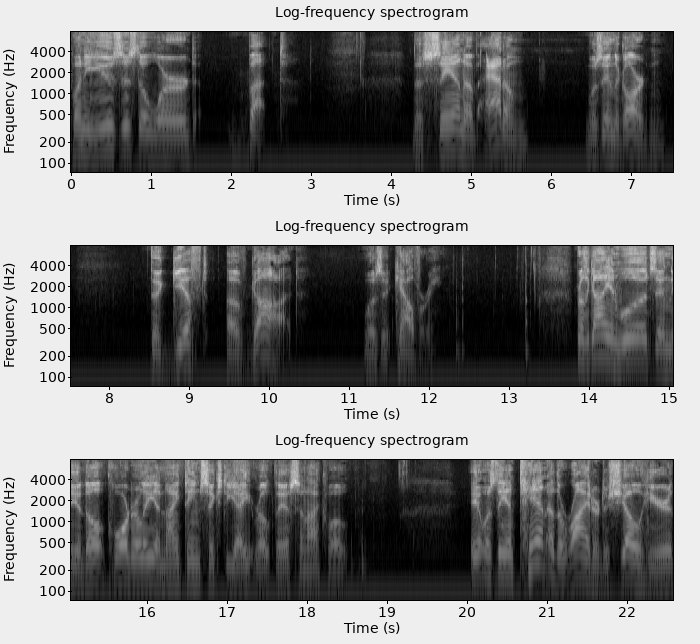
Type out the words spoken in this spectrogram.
when he uses the word but. The sin of Adam was in the garden. The gift of God was at Calvary. Brother Guy N. Woods in the Adult Quarterly in 1968 wrote this, and I quote It was the intent of the writer to show here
